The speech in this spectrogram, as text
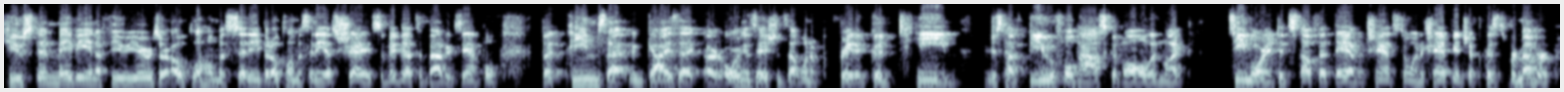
Houston, maybe in a few years, or Oklahoma City, but Oklahoma City has Shai, so maybe that's a bad example. But teams that, guys that are organizations that want to create a good team and just have beautiful basketball and like team oriented stuff that they have a chance to win a championship. Because remember,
